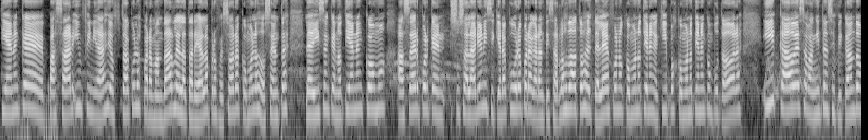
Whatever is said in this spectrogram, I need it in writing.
tienen que pasar infinidades de obstáculos para mandarle la tarea a la profesora, como los docentes le dicen que no tienen cómo hacer porque su salario ni siquiera cubre para garantizar los datos del teléfono, cómo no tienen equipos, cómo no tienen computadoras y cada vez se van intensificando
